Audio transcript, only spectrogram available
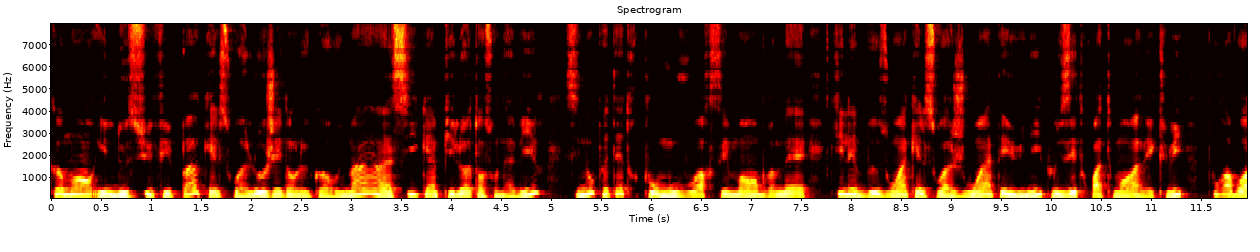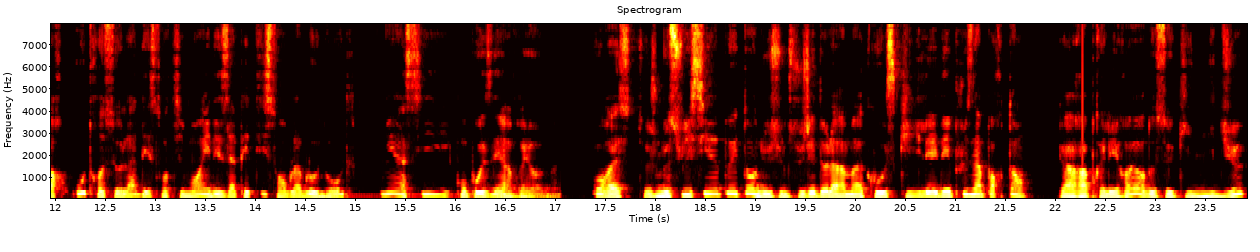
comment il ne suffit pas qu'elle soit logée dans le corps humain ainsi qu'un pilote en son navire, sinon peut-être pour mouvoir ses membres, mais qu'il ait besoin qu'elle soit jointe et unie plus étroitement avec lui pour avoir outre cela des sentiments et des appétits semblables aux nôtres, et ainsi composer un vrai homme. Au reste, je me suis ici un peu étendu sur le sujet de l'âme à cause qu'il est des plus importants, car après l'erreur de ceux qui nient Dieu,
